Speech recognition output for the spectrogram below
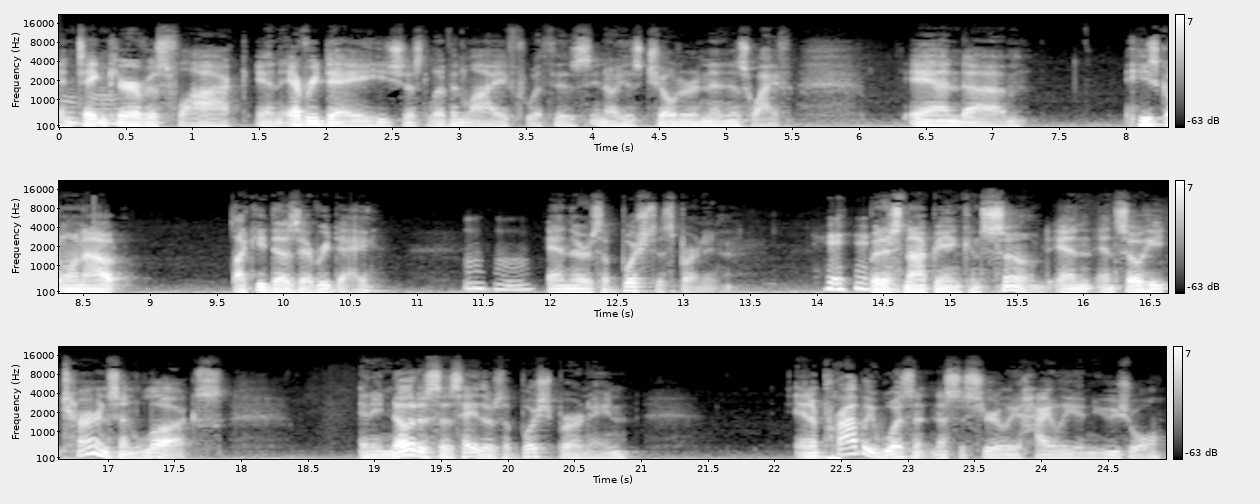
and taking care of his flock. And every day he's just living life with his, you know, his children and his wife. And um, he's going out like he does every day. And there's a bush that's burning, but it's not being consumed. And and so he turns and looks and he notices, hey, there's a bush burning, and it probably wasn't necessarily highly unusual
